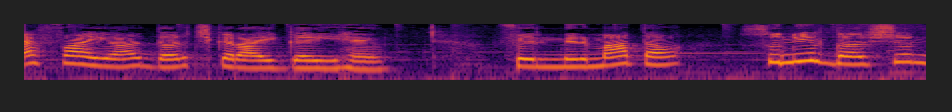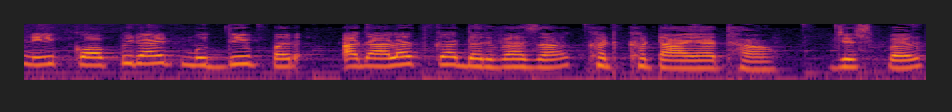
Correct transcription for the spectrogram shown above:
एफआईआर दर्ज कराई गई है। फ़िल्म निर्माता सुनील दर्शन ने कॉपीराइट मुद्दे पर अदालत का दरवाज़ा खटखटाया था, जिस पर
